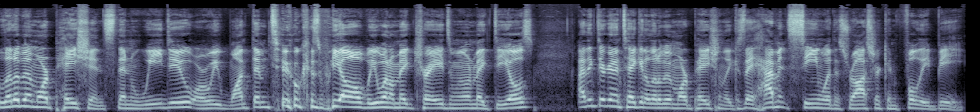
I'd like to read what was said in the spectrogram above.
a little bit more patience than we do, or we want them to, because we all we want to make trades and we want to make deals. I think they're going to take it a little bit more patiently because they haven't seen what this roster can fully be.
